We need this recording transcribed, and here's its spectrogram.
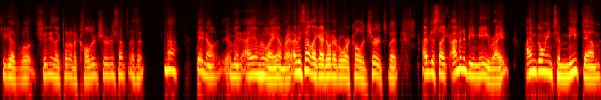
She goes, "Well, shouldn't you like put on a collared shirt or something?" I said, "No, they know. I mean, I am who I am, right? I mean, it's not like I don't ever wear collared shirts, but I'm just like I'm going to be me, right? I'm going to meet them.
